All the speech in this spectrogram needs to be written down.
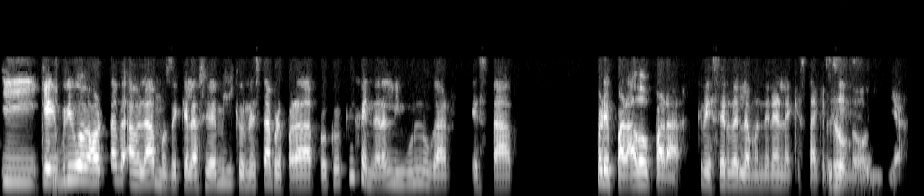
Y que, digo, ahorita hablábamos de que la Ciudad de México no está preparada, pero creo que en general ningún lugar está preparado para crecer de la manera en la que está creciendo hoy día.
